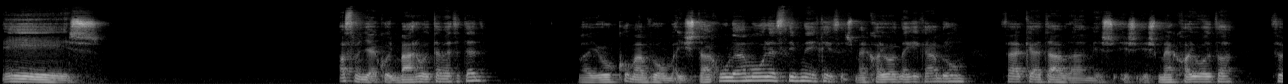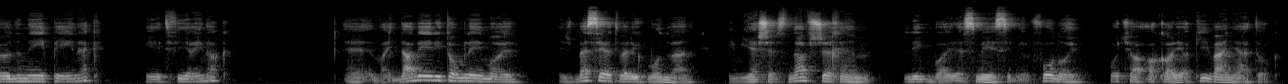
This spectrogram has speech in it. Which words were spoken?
És azt mondják, hogy bárhol temeteted, vagy jó, komávróma is táhulámó lesz nékész, és meghajolt nekik Ábrahom, felkelt Ábrahám, és, és, és meghajolt a föld népének, hét fiainak, e, vagy Dabéritom majd, és beszélt velük mondván, im jesesz navsechem, ligbajresz mészimil fonoly, hogyha akarja, kívánjátok,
